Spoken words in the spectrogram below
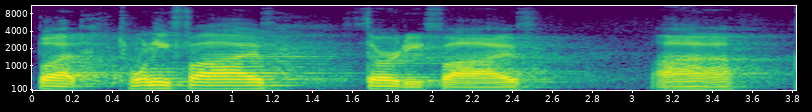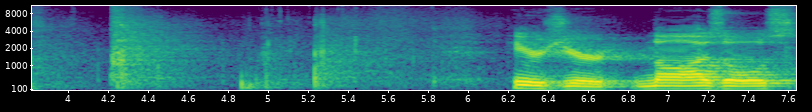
But 25, 35. Uh, here's your nozzles.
